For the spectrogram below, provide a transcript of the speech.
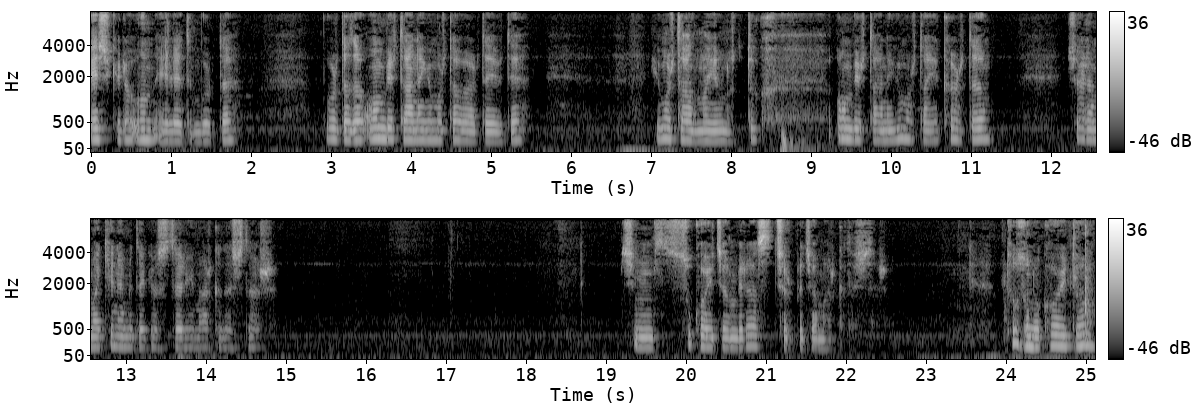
5 kilo un eledim burada. Burada da 11 tane yumurta vardı evde. Yumurta almayı unuttuk. 11 tane yumurtayı kırdım. Şöyle makinemi de göstereyim arkadaşlar. Şimdi su koyacağım biraz çırpacağım arkadaşlar. Tuzunu koydum.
